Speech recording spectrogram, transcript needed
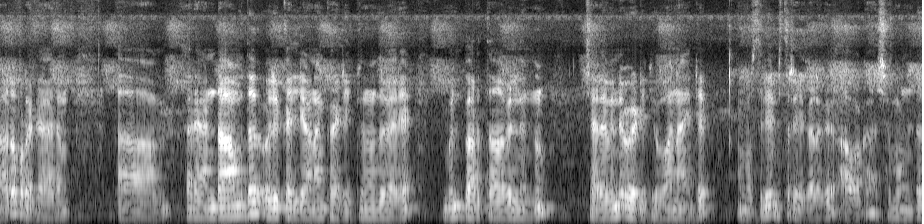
ആറ് പ്രകാരം രണ്ടാമത് ഒരു കല്യാണം കഴിക്കുന്നത് വരെ മുൻ ഭർത്താവിൽ നിന്നും ചെലവിന് മേടിക്കുവാനായിട്ട് മുസ്ലിം സ്ത്രീകൾക്ക് അവകാശമുണ്ട്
